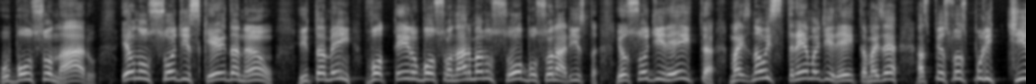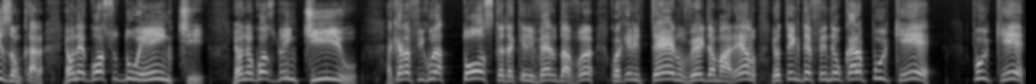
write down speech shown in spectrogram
o Bolsonaro. Eu não sou de esquerda, não. E também votei no Bolsonaro, mas não sou bolsonarista. Eu sou direita, mas não extrema direita. Mas é, as pessoas politizam, cara. É um negócio doente. É um negócio doentio. Aquela figura tosca daquele velho da van, com aquele terno verde e amarelo, eu tenho que defender o cara por quê? Por quê?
